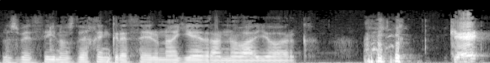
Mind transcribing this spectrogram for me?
los vecinos dejen crecer una hiedra en Nueva York. ¿Qué?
